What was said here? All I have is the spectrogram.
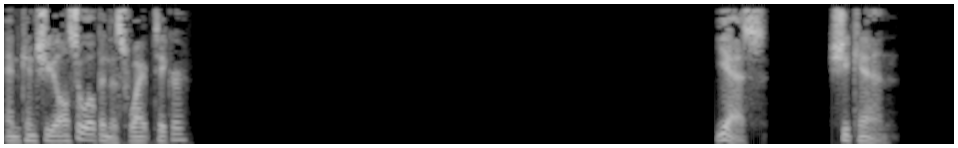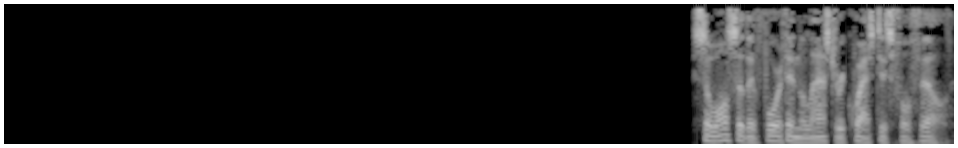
And can she also open the swipe ticker? Yes. She can. So also the fourth and the last request is fulfilled.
